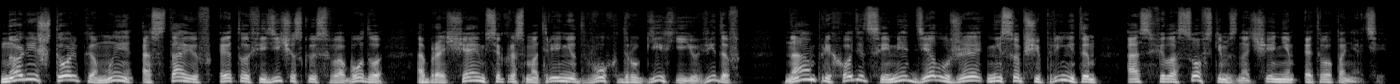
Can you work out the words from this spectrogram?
Но лишь только мы, оставив эту физическую свободу, обращаемся к рассмотрению двух других ее видов, нам приходится иметь дело уже не с общепринятым, а с философским значением этого понятия.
